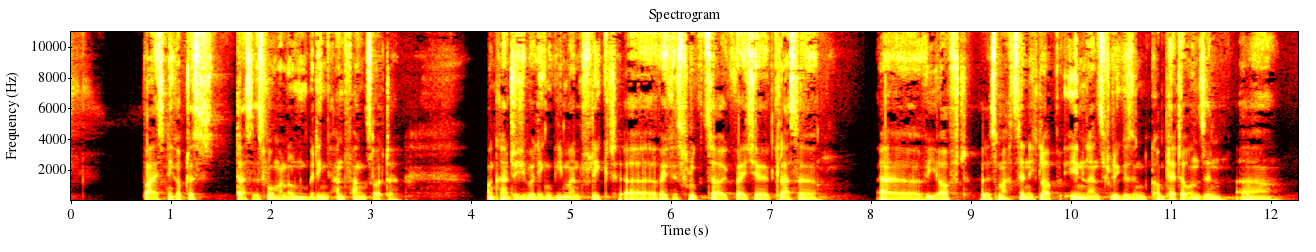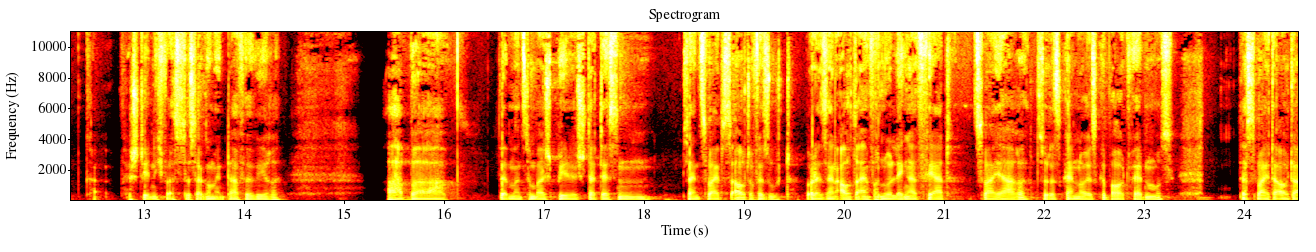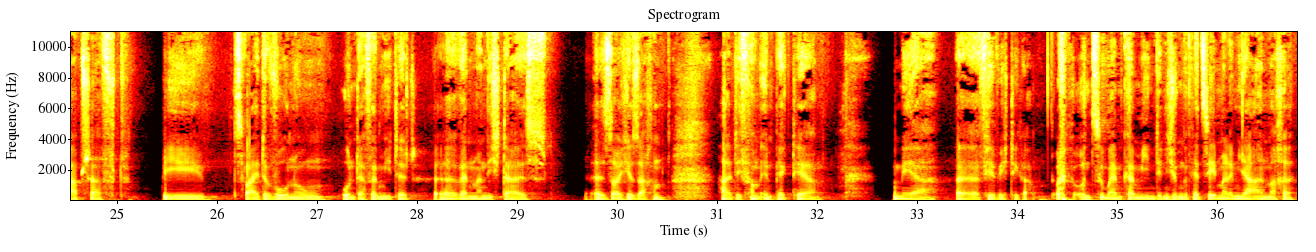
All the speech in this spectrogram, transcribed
weiß nicht, ob das das ist, wo man unbedingt anfangen sollte. Man kann natürlich überlegen, wie man fliegt, äh, welches Flugzeug, welche Klasse, äh, wie oft. Das macht Sinn. Ich glaube, Inlandsflüge sind kompletter Unsinn. Verstehe nicht, was das Argument dafür wäre. Aber wenn man zum Beispiel stattdessen sein zweites Auto versucht oder sein Auto einfach nur länger fährt, zwei Jahre, sodass kein neues gebaut werden muss, das zweite Auto abschafft, die zweite Wohnung untervermietet, äh, wenn man nicht da ist. Äh, solche Sachen halte ich vom Impact her mehr äh, viel wichtiger. Und zu meinem Kamin, den ich ungefähr zehnmal im Jahr anmache,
